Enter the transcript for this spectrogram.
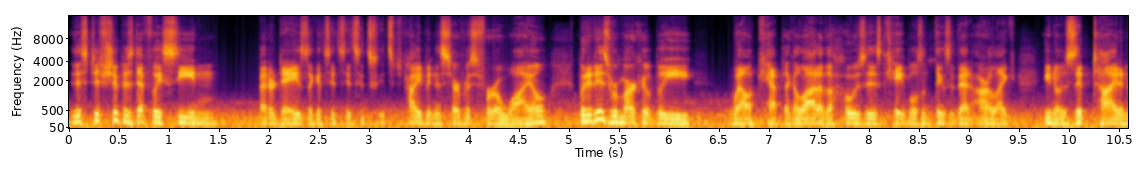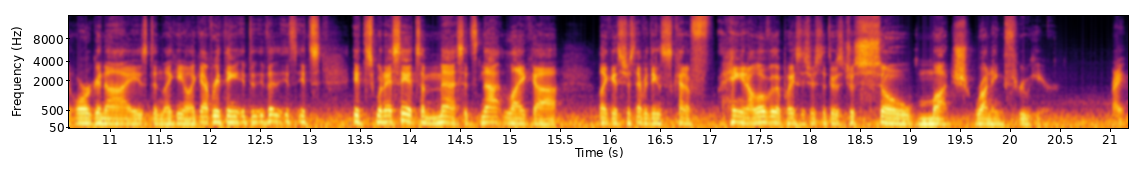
this di- ship has definitely seen better days. Like it's it's it's it's, it's probably been in service for a while, but it is remarkably well kept. Like a lot of the hoses, cables, and things like that are like you know zip tied and organized, and like you know like everything. It, it, it's it's it's when I say it's a mess, it's not like uh like it's just everything's kind of hanging all over the place. It's just that there's just so much running through here, right?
